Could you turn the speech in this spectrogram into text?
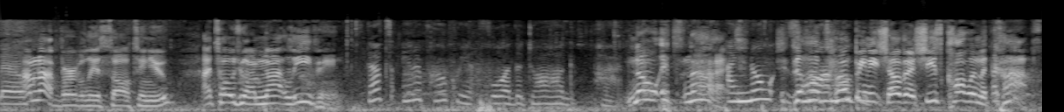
I'm not verbally assaulting you. I told you I'm not leaving. That's inappropriate for the dog part. No, it's not. I know it's Dogs normal. humping each other, and she's calling the cops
